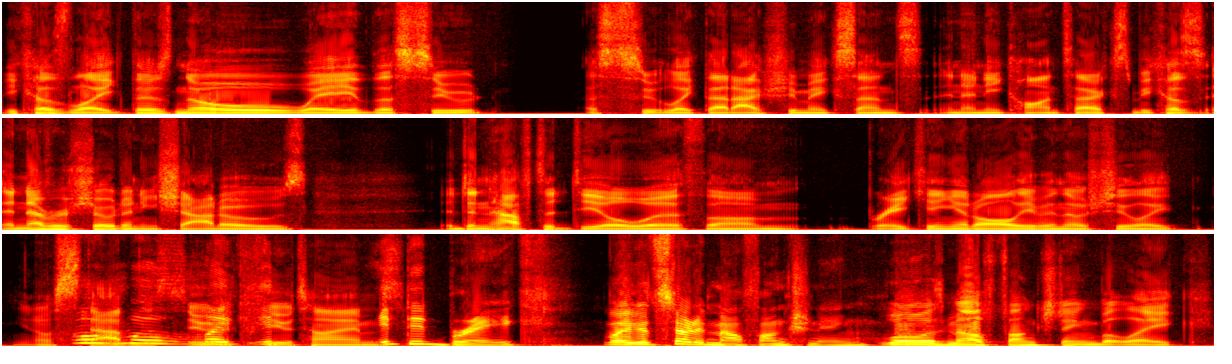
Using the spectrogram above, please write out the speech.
because like there's no way the suit a suit like that actually makes sense in any context because it never showed any shadows. It didn't have to deal with um breaking it all, even though she like you know stabbed well, the suit like, a few times. It did break. Like, it started malfunctioning. well, it was malfunctioning, but like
